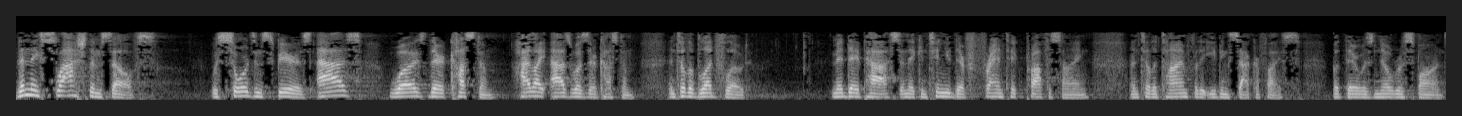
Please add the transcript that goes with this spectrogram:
Then they slashed themselves with swords and spears, as was their custom. Highlight as was their custom until the blood flowed. Midday passed, and they continued their frantic prophesying until the time for the evening sacrifice. But there was no response.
